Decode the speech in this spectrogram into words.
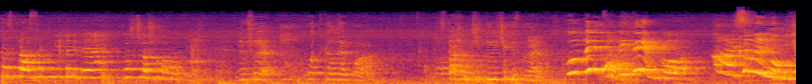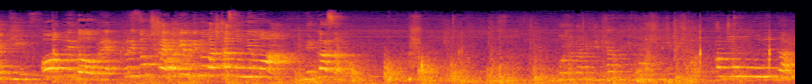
Це здравствуй, то йде. Ну що ж говорити? Невже? От калепа. Скажемо, щоб до лічити збираємо. Куди ти, Кримко? Ай, за вином яким. От і добре. Притом ще горілки до вас часом нема. Не казано. Може дати дівчатку, чи вона швидше пішла. А чому не дай?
